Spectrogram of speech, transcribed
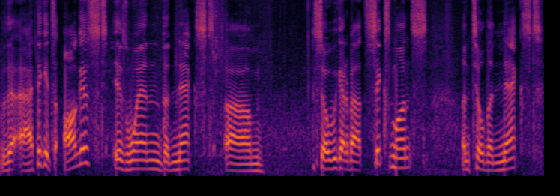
I think it's August is when the next, um, so we got about six months until the next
